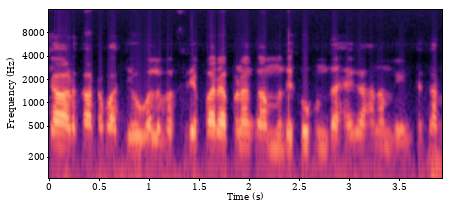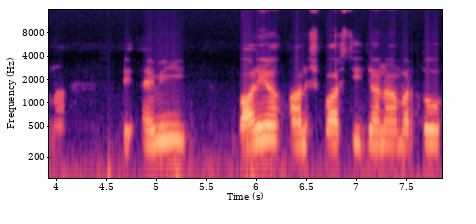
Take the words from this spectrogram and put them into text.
ਝਾੜ ਘੱਟ ਵੱਧ ਉਹ ਗੱਲ ਵੱਖਰੀ ਹੈ, ਪਰ ਆਪਣਾ ਕੰਮ ਦੇਖੋ ਹੁੰਦਾ ਹੈਗਾ ਹਨਾ ਮਿਹਨਤ ਕਰਨਾ। ਤੇ ਐਵੇਂ ਬਾਲੀਆਂ ਅਨਸਪਾਰਸ਼ ਚੀਜ਼ਾਂ ਨਾ ਵਰਤੋ।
